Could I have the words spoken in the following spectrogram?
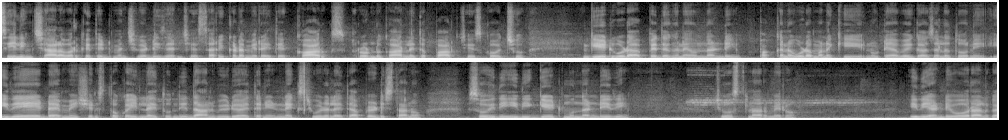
సీలింగ్ చాలా వరకు అయితే మంచిగా డిజైన్ చేస్తారు. ఇక్కడ మీరైతే కార్స్ రెండు కార్లు అయితే పార్క్ చేసుకోవచ్చు. గేట్ కూడా పెద్దగానే ఉందండి. పక్కన కూడా మనకి నూట యాభై గజాలతోని ఇదే డైమెన్షన్స్తో ఒక ఇల్లు అవుతుంది దాని వీడియో అయితే నేను నెక్స్ట్ వీడియోలో అయితే అప్లోడ్ ఇస్తాను. సో ఇది ఇది గేట్ ముందండి ఇది. చూస్తున్నారు మీరు? ఇది అండి ఓవరాల్గా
